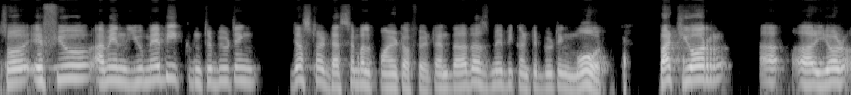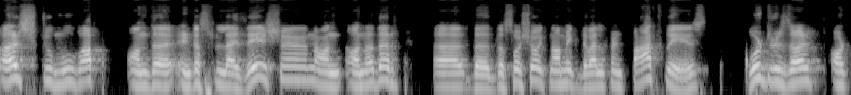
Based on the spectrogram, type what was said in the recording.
So if you, I mean, you may be contributing just a decimal point of it and the others may be contributing more, but your uh, uh, your urge to move up on the industrialization, on, on other, uh, the, the socio-economic development pathways would result or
